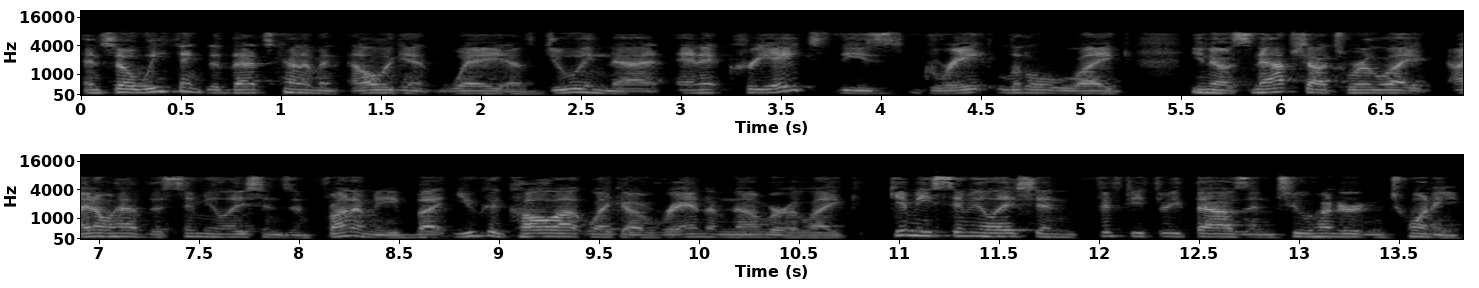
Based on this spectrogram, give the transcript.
And so we think that that's kind of an elegant way of doing that. And it creates these great little like, you know, snapshots where like, I don't have the simulations in front of me, but you could call out like a random number, like give me simulation 53,220.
